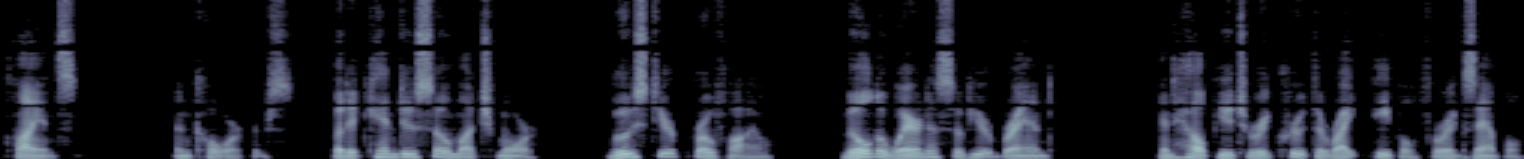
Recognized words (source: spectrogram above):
clients, and coworkers. But it can do so much more. Boost your profile, build awareness of your brand, and help you to recruit the right people, for example.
